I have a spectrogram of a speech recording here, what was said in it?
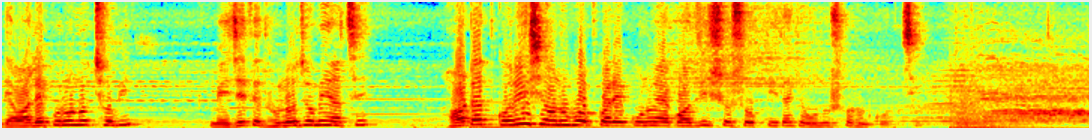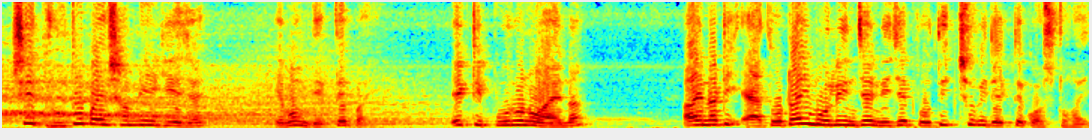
দেওয়ালে পুরনো ছবি, মেঝেতে ধুলো জমে আছে। হঠাৎ করেই সে অনুভব করে কোনো এক অদৃশ্য শক্তি তাকে অনুসরণ করছে। সে দ্রুত পায়ে সামনে এগিয়ে যায় এবং দেখতে পায় একটি পুরনো আয়না। আয়নাটি এতটাই মলিন যে নিজের প্রতিচ্ছবি দেখতে কষ্ট হয়।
